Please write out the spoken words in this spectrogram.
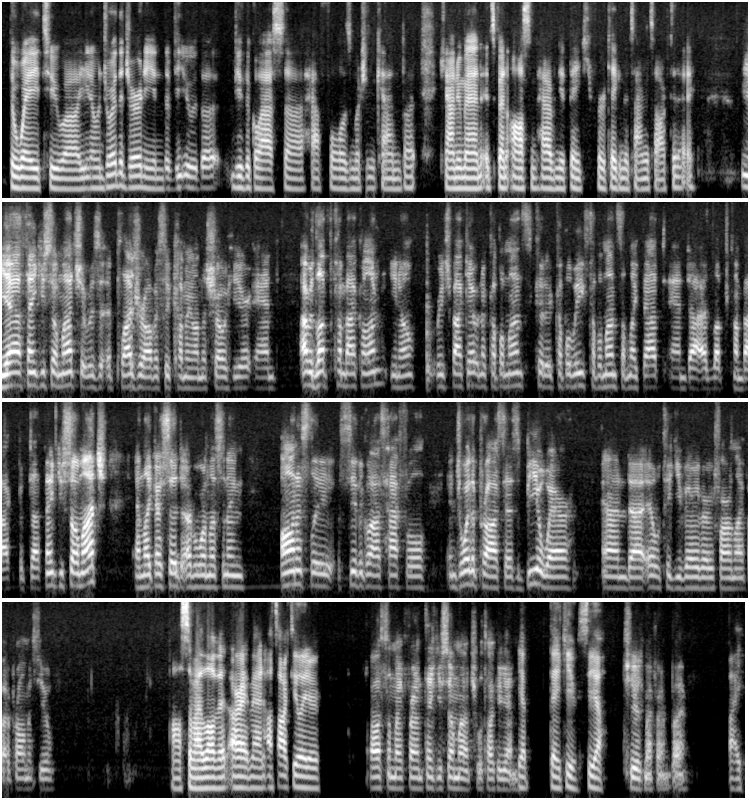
the way to, uh, you know, enjoy the journey and to view the, view the glass uh, half full as much as you can. But Keanu, man, it's been awesome having you. Thank you for taking the time to talk today. Yeah, thank you so much. It was a pleasure, obviously, coming on the show here. And I would love to come back on, you know, reach back out in a couple months, could a couple weeks, couple months, something like that, and uh, I'd love to come back. But uh, thank you so much. And like I said to everyone listening, honestly, see the glass half full, enjoy the process, be aware, and uh, it will take you very, very far in life. I promise you. Awesome. I love it. All right, man. I'll talk to you later. Awesome, my friend. Thank you so much. We'll talk again. Yep. Thank you. See ya. Cheers, my friend. Bye. Bye.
